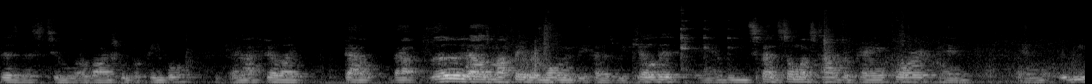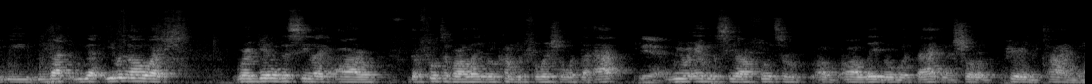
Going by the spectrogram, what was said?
business to a large group of people, and I feel like that that literally that was my favorite moment because we killed it and we spent so much time preparing for it and and we, we, we got we got even though like we're getting to see like our the fruits of our labor come to fruition with the app Yeah. we were able to see our fruits of, of our labor with that in a shorter period of time. And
